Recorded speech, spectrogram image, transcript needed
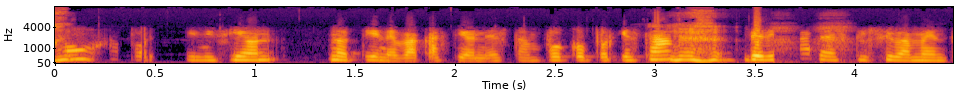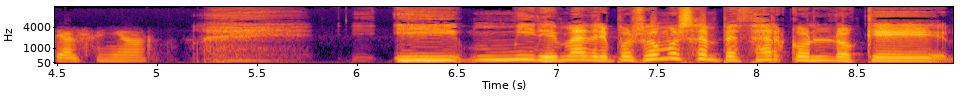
Monja, por definición, no tiene vacaciones tampoco, porque está dedicada exclusivamente al Señor. Y mire, madre, pues vamos a empezar con lo que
